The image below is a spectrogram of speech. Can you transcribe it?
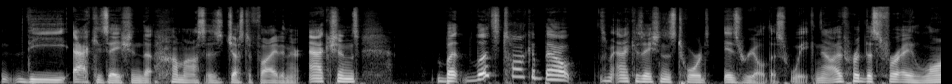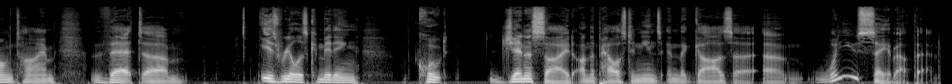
the accusation that Hamas is justified in their actions, but let's talk about some accusations towards Israel this week. Now I've heard this for a long time that um, Israel is committing quote genocide on the Palestinians in the Gaza. Um, what do you say about that?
